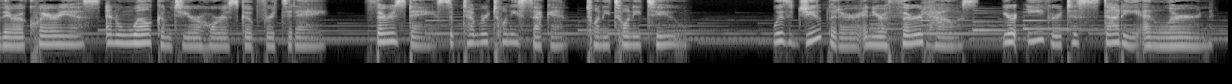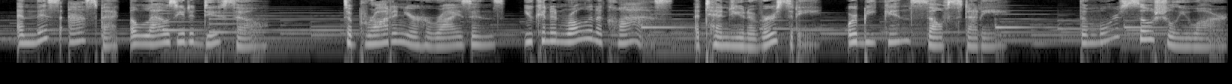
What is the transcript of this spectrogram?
there, Aquarius, and welcome to your horoscope for today, Thursday, September 22nd, 2022. With Jupiter in your third house, you're eager to study and learn, and this aspect allows you to do so. To broaden your horizons, you can enroll in a class, attend university, or begin self study. The more social you are,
